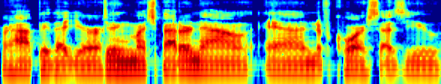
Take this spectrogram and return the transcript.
are happy that you're doing much better now. And of course, as you,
